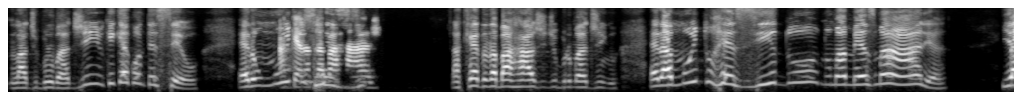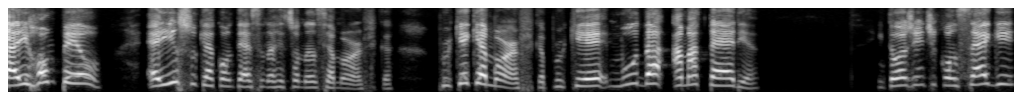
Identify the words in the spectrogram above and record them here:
lá de Brumadinho, o que, que aconteceu? Eram muitos a queda da barragem. A queda da barragem de Brumadinho. Era muito resíduo numa mesma área. E aí rompeu. É isso que acontece na ressonância mórfica. Por que, que é mórfica? Porque muda a matéria. Então a gente consegue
